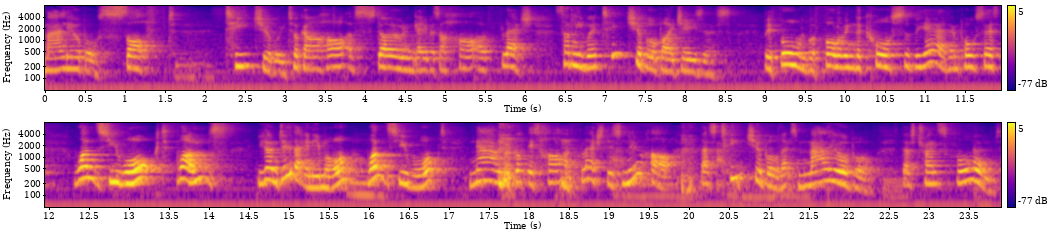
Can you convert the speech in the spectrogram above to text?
malleable, soft, teachable. He took our heart of stone and gave us a heart of flesh. Suddenly we're teachable by Jesus. Before we were following the course of the air. Then Paul says, once you walked, once, you don't do that anymore. Once you walked, now you've got this heart of flesh, this new heart that's teachable, that's malleable, that's transformed,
